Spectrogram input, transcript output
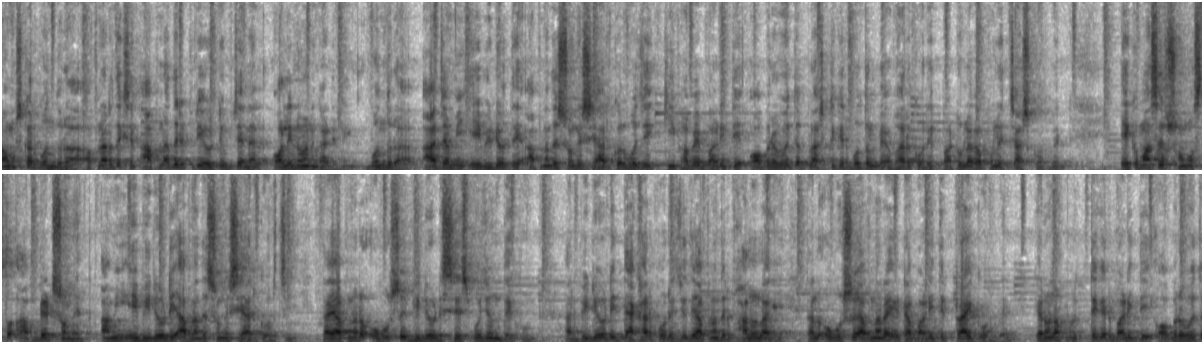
নমস্কার বন্ধুরা, আপনারা দেখছেন আপনাদের প্রিয় YouTube channel all in one gardening. বন্ধুরা, আজ আমি এই ভিডিওতে আপনাদের সঙ্গে শেয়ার করব যে কীভাবে বাড়িতে অব্যবহৃত প্লাস্টিকের বোতল ব্যবহার করে পাটু লাগা ফুলের চাষ করবেন। এক মাসের সমস্ত আপডেট সমেত আমি এই ভিডিওটি আপনাদের সঙ্গে শেয়ার করছি। তাই আপনারা অবশ্যই ভিডিওটি শেষ পর্যন্ত দেখুন। আর ভিডিওটি দেখার পরে যদি আপনাদের ভালো লাগে, তাহলে অবশ্যই আপনারা এটা বাড়িতে ট্রাই করবেন। কেননা প্রত্যেকের বাড়িতে অব্যবহৃত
